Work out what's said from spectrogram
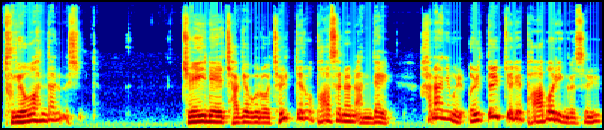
두려워한다는 것입니다. 죄인의 자격으로 절대로 봐서는 안 될 하나님을 얼떨결에 봐버린 것을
